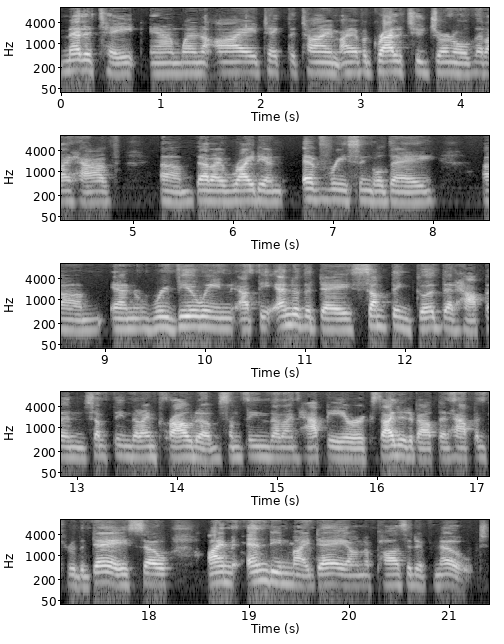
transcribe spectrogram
meditate and when I take the time, I have a gratitude journal that I have um, that I write in every single day um, and reviewing at the end of the day something good that happened, something that I'm proud of, something that I'm happy or excited about that happened through the day. So I'm ending my day on a positive note.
